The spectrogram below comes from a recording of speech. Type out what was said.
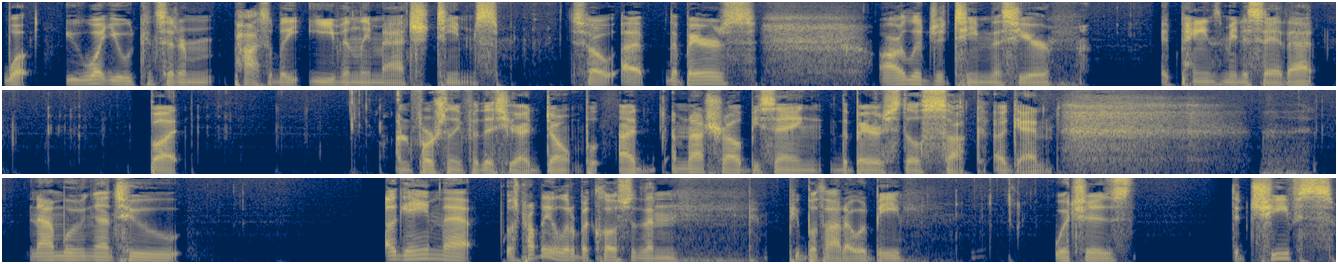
what you, what you would consider possibly evenly matched teams. So uh, the Bears are a legit team this year. It pains me to say that, but unfortunately for this year, I don't. I, I'm not sure I'll be saying the Bears still suck again. Now moving on to a game that was probably a little bit closer than people thought it would be, which is the Chiefs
